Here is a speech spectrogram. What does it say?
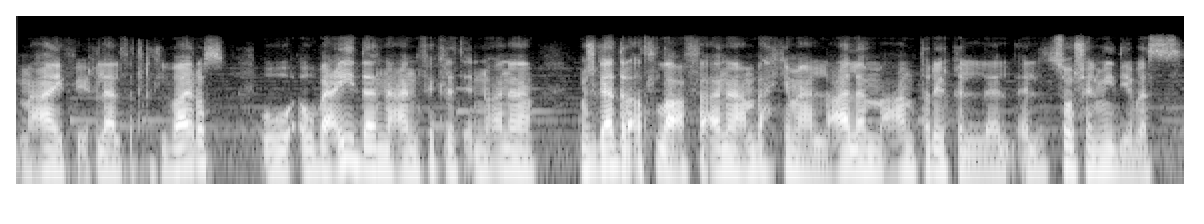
معي في خلال فترة الفيروس وبعيدا عن فكرة إنه أنا مش قادر أطلع فأنا عم بحكي مع العالم عن طريق ال social media بس.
